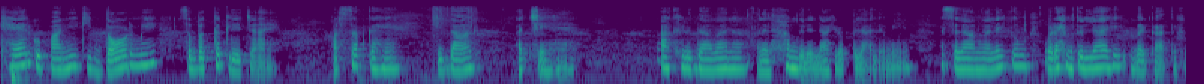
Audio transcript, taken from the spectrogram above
خیر کو پانی کی دوڑ میں سبقت لے جائیں۔ اور سب کہیں کہ داغ اچھے ہیں۔ آخر داوانہ الحمد للہ رب العالمین۔ السلام علیکم ورحمۃ اللہ وبرکاتہ۔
